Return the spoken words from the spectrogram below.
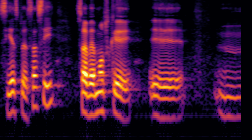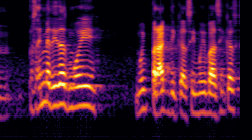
Si esto es así, sabemos que eh, mm, pues hay medidas muy muy prácticas y muy básicas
